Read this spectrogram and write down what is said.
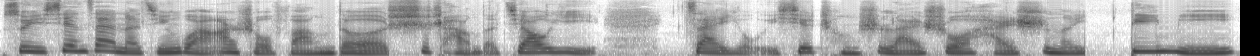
所以现在呢，尽管二手房的市场的交易在有一些城市来说还是呢。低迷，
